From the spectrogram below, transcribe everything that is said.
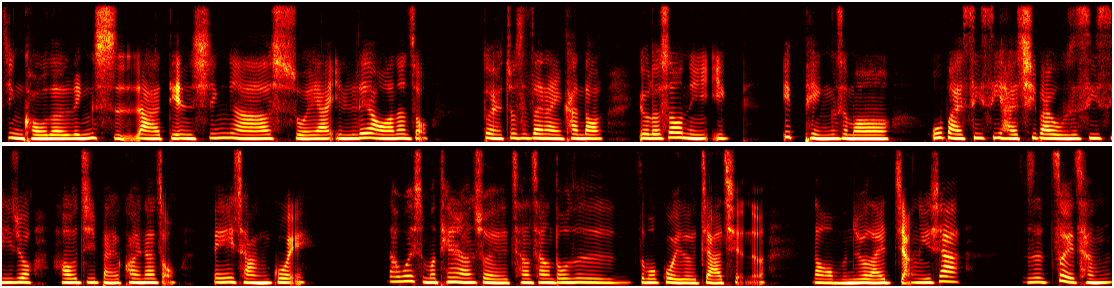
进口的零食啊、点心啊、水啊、饮料啊那种，对，就是在那里看到。有的时候你一一瓶什么五百 CC 还七百五十 CC 就好几百块那种，非常贵。那为什么天然水常常都是这么贵的价钱呢？那我们就来讲一下，就是最常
